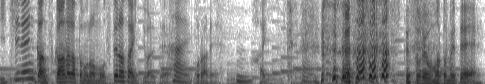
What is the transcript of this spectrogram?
1年間使わなかったものはもう捨てなさいって言われて、はい。怒られ。うん。はいっつって。はい。でそれをまとめて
